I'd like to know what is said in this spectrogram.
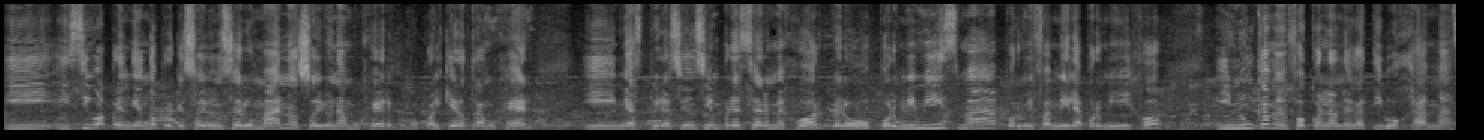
Y, y sigo aprendiendo porque soy un ser humano, soy una mujer como cualquier otra mujer y mi aspiración siempre es ser mejor, pero por mí misma, por mi familia, por mi hijo y nunca me enfoco en lo negativo, jamás.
